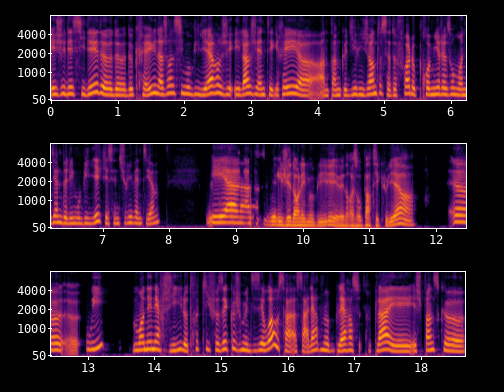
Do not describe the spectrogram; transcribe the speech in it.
Et j'ai décidé de, créer une agence immobilière. Et là, j'ai intégré en tant que dirigeante, cette fois, le premier réseau mondial de l'immobilier, qui est Century 21. Et, euh, dirigé dans l'immobilier, il y avait une raison particulière? Euh, Oui, mon énergie, le truc qui faisait que je me disais, waouh, ça, ça a l'air de me plaire à ce truc-là. Et, et, je pense que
